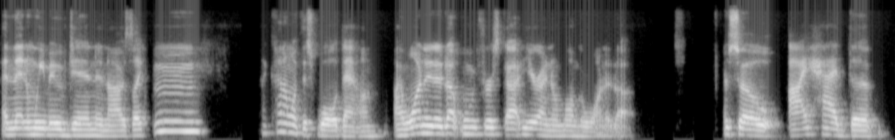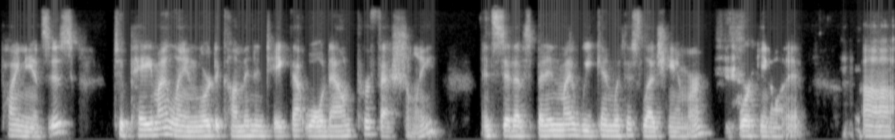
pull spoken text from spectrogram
And then we moved in, and I was like, mm, I kind of want this wall down. I wanted it up when we first got here. I no longer want it up. So I had the finances to pay my landlord to come in and take that wall down professionally instead of spending my weekend with a sledgehammer working on it. Uh,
